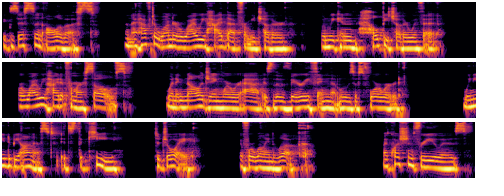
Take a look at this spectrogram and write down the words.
exists in all of us. And I have to wonder why we hide that from each other when we can help each other with it, or why we hide it from ourselves when acknowledging where we're at is the very thing that moves us forward. We need to be honest. It's the key to joy if we're willing to look. My question for you is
